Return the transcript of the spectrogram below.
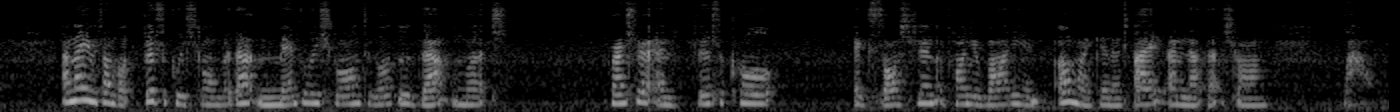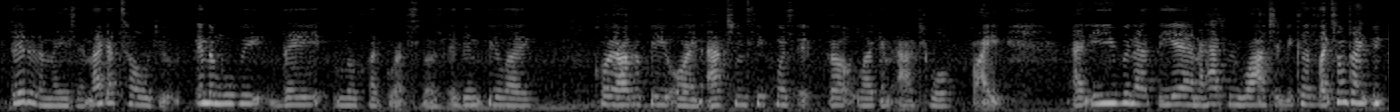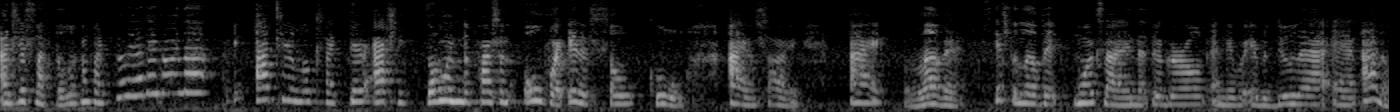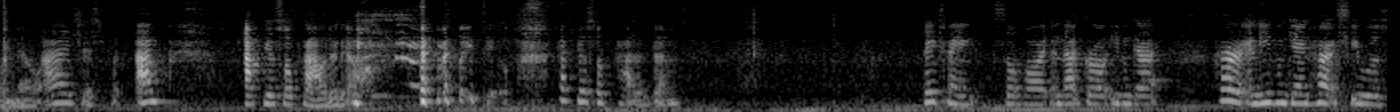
I'm not even talking about physically strong, but that mentally strong to go through that much pressure and physical exhaustion upon your body. And oh my goodness, I, I'm not that strong. They did amazing. Like I told you, in the movie, they looked like wrestlers. It didn't feel like choreography or an action sequence. It felt like an actual fight. And even at the end, I had to rewatch it because, like, sometimes I just left the look. I'm like, really? Are they doing that? It actually looks like they're actually throwing the person over. It is so cool. I am sorry. I love it. It's a little bit more exciting that they're girls and they were able to do that. And I don't know. I just, I'm, I feel so proud of them. I really do. I feel so proud of them. They trained so hard, and that girl even got hurt, and even getting hurt, she was,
